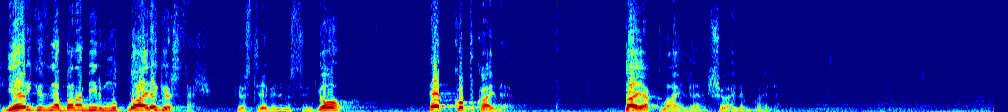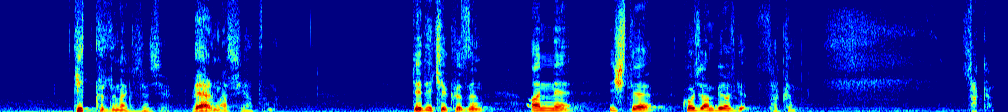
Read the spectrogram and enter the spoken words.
yeryüzüne bana bir mutlu aile göster. Gösterebilir misin? Yok. Hep kopuk aile. Dayaklı aile, şu aile, bu aile. Git kızına güzelce, ver nasihatını. Dedi ki kızın, anne işte kocam biraz... Sakın, sakın.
